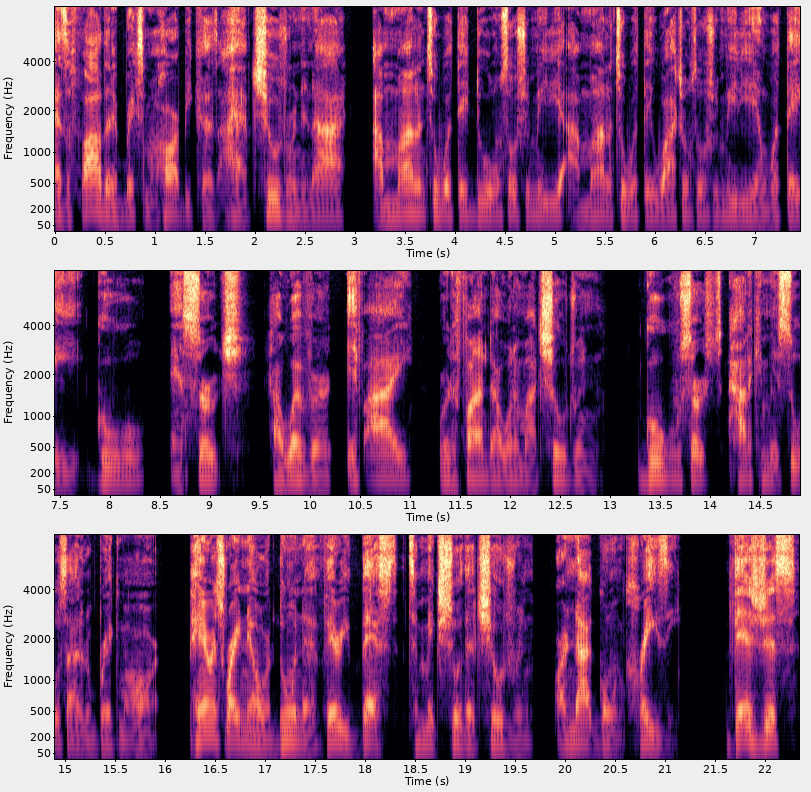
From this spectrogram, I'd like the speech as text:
As a father, that breaks my heart because I have children and I I monitor what they do on social media. I monitor what they watch on social media and what they Google and search. However, if I were to find out one of my children Google searched how to commit suicide, it'll break my heart. Parents right now are doing their very best to make sure their children are not going crazy. There's just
